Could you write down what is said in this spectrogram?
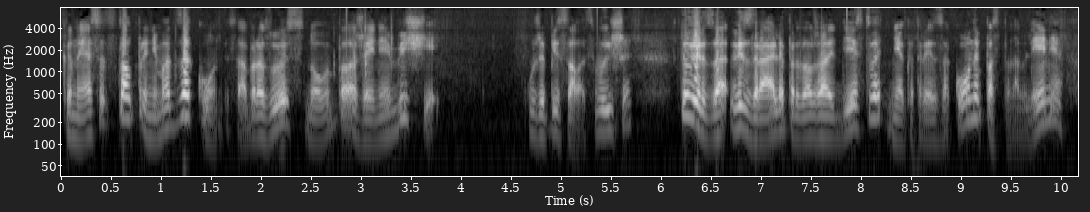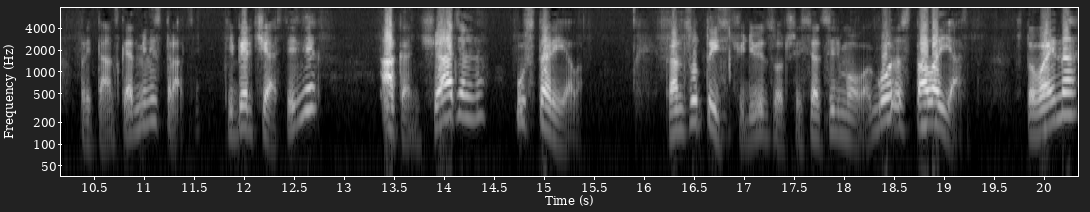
Кнессет стал принимать законы, сообразуясь с новым положением вещей. Уже писалось выше, что в Израиле продолжали действовать некоторые законы, постановления британской администрации. Теперь часть из них окончательно устарела. К концу 1967 года стало ясно, что война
